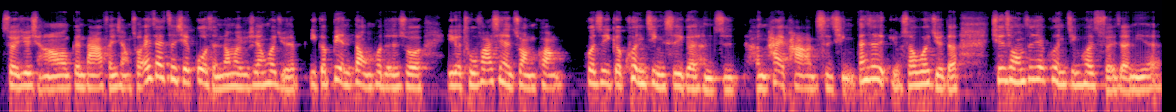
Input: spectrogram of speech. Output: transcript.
所以就想要跟大家分享说，哎，在这些过程当中，有些人会觉得一个变动，或者是说一个突发性的状况，或者是一个困境，是一个很值很害怕的事情，但是有时候会觉得，其实从这些困境会随着你的。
